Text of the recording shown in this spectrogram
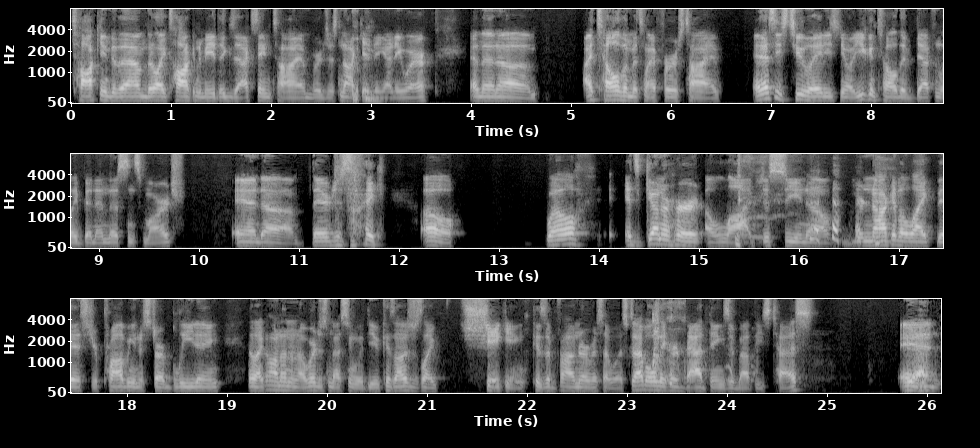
talking to them. They're like talking to me at the exact same time. We're just not getting anywhere. And then um, i tell them it's my first time. And as these two ladies you know you can tell they've definitely been in this since march. And um, they're just like oh well it's gonna hurt a lot just so you know. You're not gonna like this. You're probably gonna start bleeding. They're like, oh no no no, we're just messing with you. Because I was just like shaking because of how nervous I was. Because I've only heard bad things about these tests, Yeah. and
